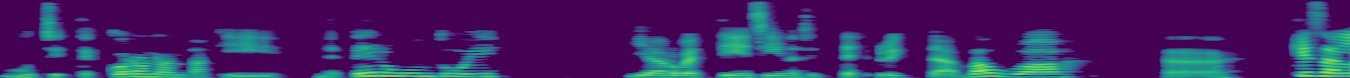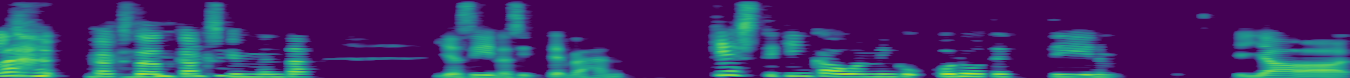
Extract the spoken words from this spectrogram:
mutta sitten koronan takia ne peruuntui. Ja ruvettiin siinä sitten yrittää vauvaa ää, kesällä 2020. ja siinä sitten vähän kestikin kauemmin kuin odotettiin. Ja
